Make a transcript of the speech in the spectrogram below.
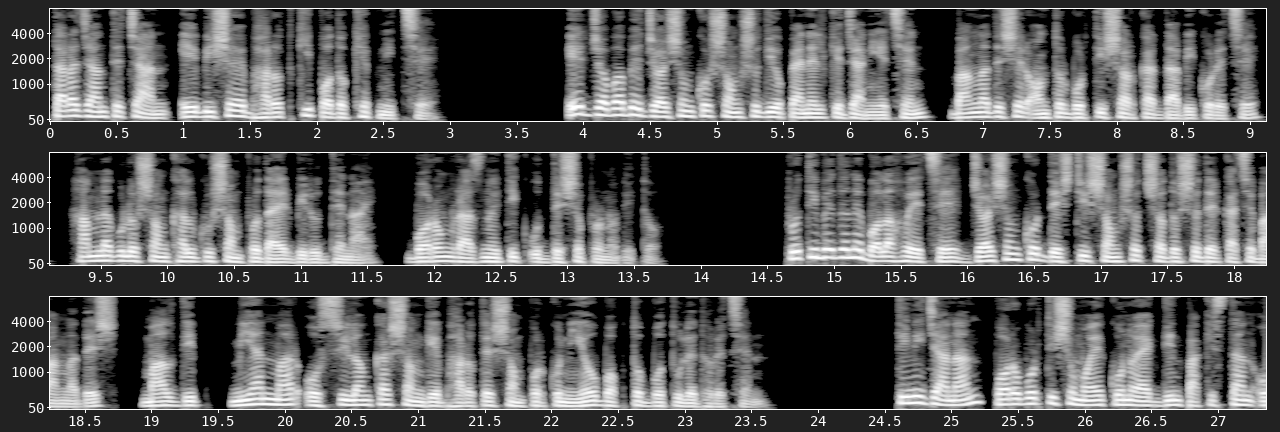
তারা জানতে চান, এ বিষয়ে ভারত কি পদক্ষেপ নিচ্ছে। এর জবাবে জয়শঙ্কর সংসদীয় প্যানেলকে জানিয়েছেন, বাংলাদেশের অন্তর্বর্তী সরকার দাবি করেছে, হামলাগুলো সংখ্যালঘু সম্প্রদায়ের বিরুদ্ধে নয়, বরং রাজনৈতিক উদ্দেশ্য প্রণোদিত। প্রতিবেদনে বলা হয়েছে, জয়শঙ্কর দেশটির সংসদ সদস্যদের কাছে বাংলাদেশ, মালদ্বীপ, মিয়ানমার ও শ্রীলঙ্কার সঙ্গে ভারতের সম্পর্ক নিয়েও বক্তব্য তুলে ধরেছেন। তিনি জানান, পরবর্তী সময়ে কোনো একদিন পাকিস্তান ও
